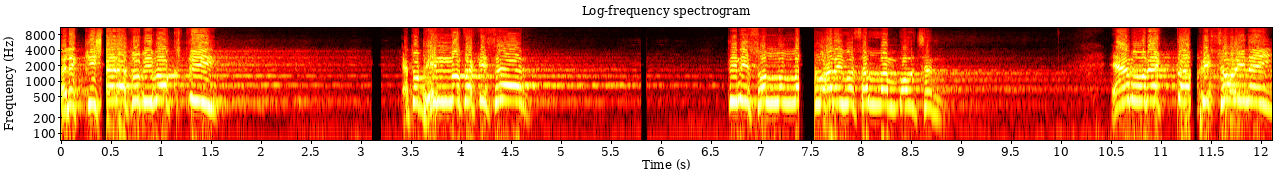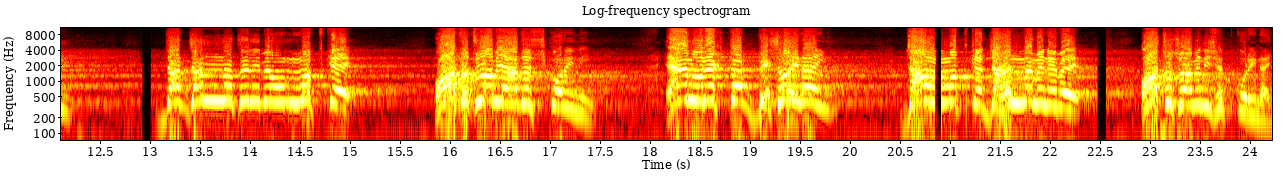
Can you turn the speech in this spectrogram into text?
তাহলে কিসের এত বিভক্তি? এত ভিন্নতা কিসের? তিনি ওয়াসাল্লাম বলছেন, এমন একটা বিষয় নেই যা জান্নাতে নেবে উম্মতকে, অথচ আমি আদেশ করিনি। এমন একটা বিষয় নাই যা উম্মতকে জাহান্নামে নেবে, অথচ আমি নিষেধ করি নাই।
